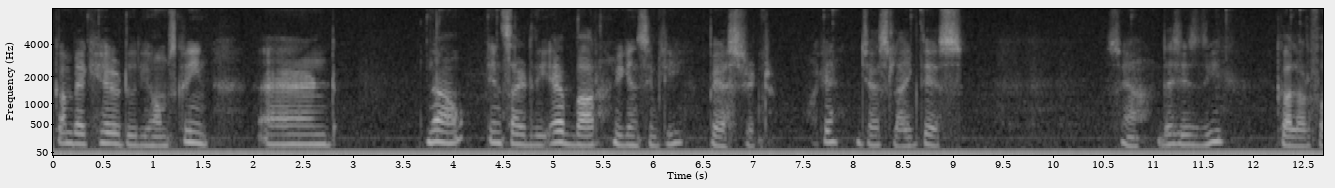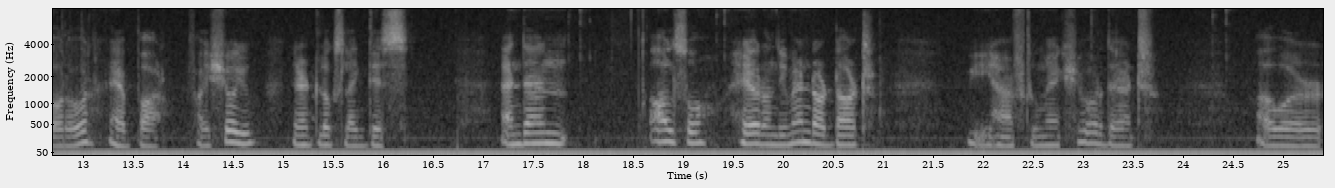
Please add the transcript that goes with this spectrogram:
come back here to the home screen and now inside the app bar we can simply paste it okay just like this. So yeah this is the color for our app bar. If I show you it looks like this. And then also here on the main dot dart we have to make sure that our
